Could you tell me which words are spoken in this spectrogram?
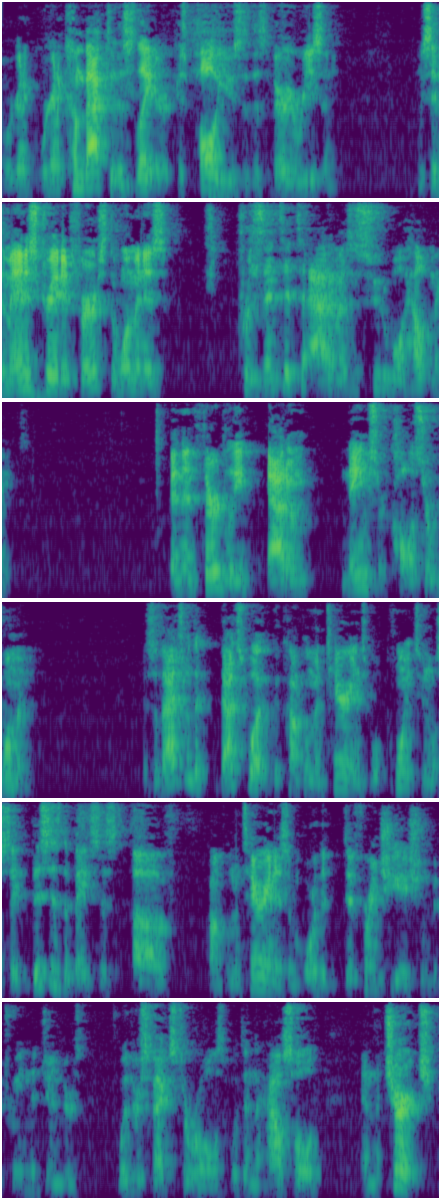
We're gonna we're gonna come back to this later because Paul uses this very reasoning. We say the man is created first, the woman is presented to Adam as a suitable helpmate. And then thirdly, Adam names her, calls her woman. So that's what the that's what the complementarians will point to and will say this is the basis of complementarianism or the differentiation between the genders with respects to roles within the household and the church.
